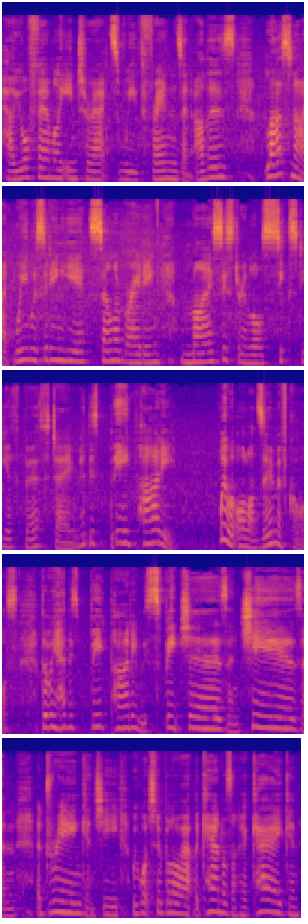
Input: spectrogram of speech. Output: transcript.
how your family interacts with friends and others. Last night we were sitting here celebrating my sister in law's 60th birthday. We had this big party we were all on Zoom, of course, but we had this big party with speeches and cheers and a drink, and she we watched her blow out the candles on her cake, and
